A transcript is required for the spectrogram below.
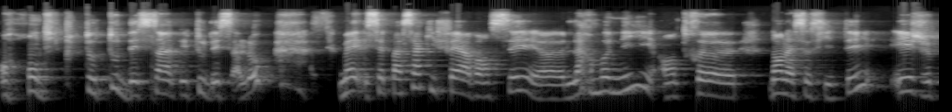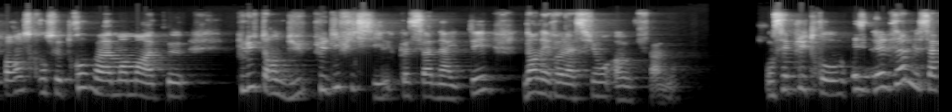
on dit plutôt toutes des saintes et toutes des salopes. Mais c'est pas ça qui fait avancer euh, l'harmonie entre euh, dans la société. Et je pense qu'on se trouve à un moment un peu plus tendu, plus difficile que ça n'a été dans les relations hommes-femmes. On ne sait plus trop. les hommes ne savent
